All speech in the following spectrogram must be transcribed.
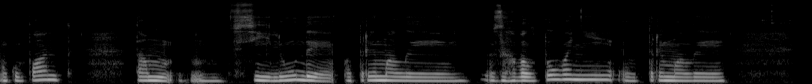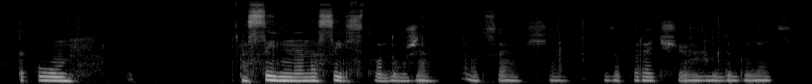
окупант. Там всі люди отримали зґвалтовані, отримали таку сильне насильство дуже. Оце ще заперечую, люди бояться.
